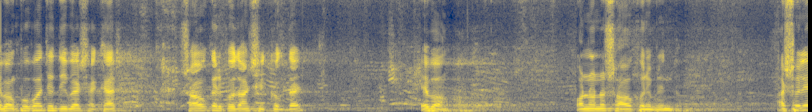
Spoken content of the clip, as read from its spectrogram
এবং প্রভাতী দিবা শাখার সহকারী প্রধান শিক্ষকদ্বয় এবং অন্যান্য সহকর্মীবৃন্দ। আসলে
